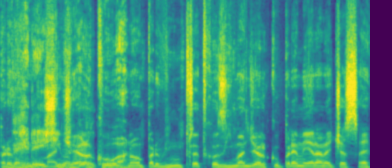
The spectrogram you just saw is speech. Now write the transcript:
první Tehdejší manželku, manželku. ano, první předchozí manželku premiéra Nečase,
